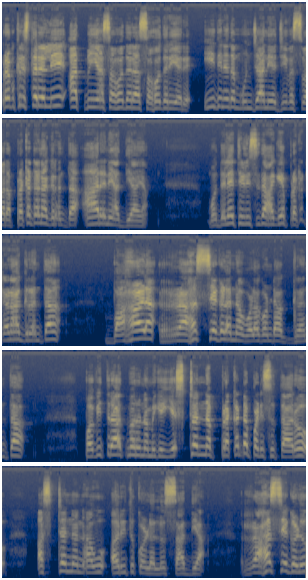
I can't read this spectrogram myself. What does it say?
ಪ್ರಭು ಕ್ರಿಸ್ತರಲ್ಲಿ ಆತ್ಮೀಯ ಸಹೋದರ ಸಹೋದರಿಯರೇ, ಈ ದಿನದ ಮುಂಜಾನೆಯ ಜೀವಸ್ವರ ಪ್ರಕಟಣಾ ಗ್ರಂಥ ಆರನೇ ಅಧ್ಯಾಯ. ಮೊದಲೇ ತಿಳಿಸಿದ ಹಾಗೆ ಪ್ರಕಟಣಾ ಗ್ರಂಥ ಬಹಳ ರಹಸ್ಯಗಳನ್ನು ಒಳಗೊಂಡ ಗ್ರಂಥ. ಪವಿತ್ರಾತ್ಮರು ನಮಗೆ ಎಷ್ಟನ್ನ ಪ್ರಕಟಪಡಿಸುತ್ತಾರೋ ಅಷ್ಟನ್ನ ನಾವು ಅರಿತುಕೊಳ್ಳಲು ಸಾಧ್ಯ. ರಹಸ್ಯಗಳು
